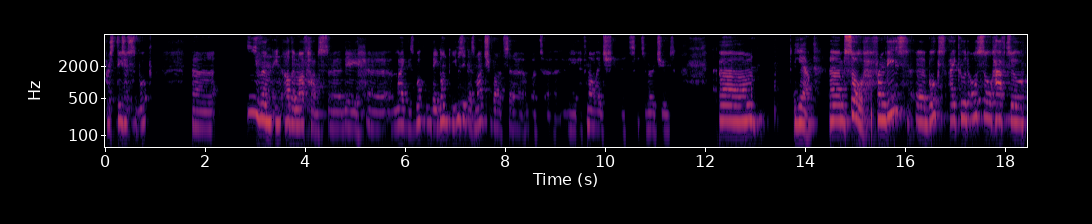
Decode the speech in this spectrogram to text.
prestigious book. Uh, even in other madhabs, uh, they uh, like this book. They don't use it as much, but uh, but uh, they acknowledge its its virtues. Um, yeah. Um, so from these uh, books, I could also have to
